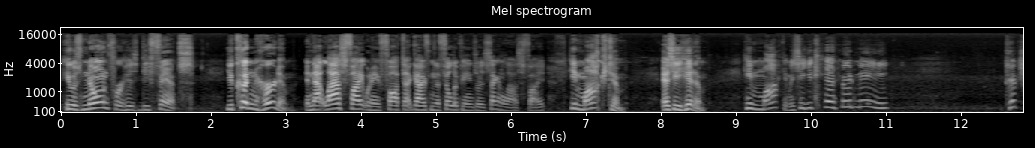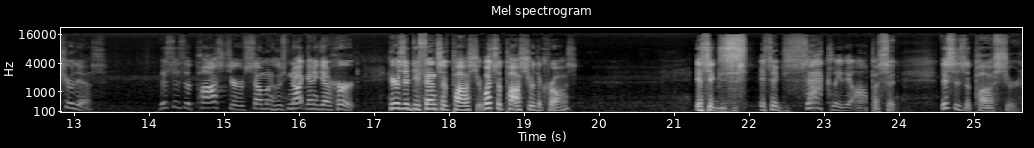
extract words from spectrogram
He was known for his defense. You couldn't hurt him. In that last fight, when he fought that guy from the Philippines, or the second last fight, he mocked him as he hit him. He mocked him. He said, You can't hurt me. Picture this. This is the posture of someone who's not going to get hurt. Here's a defensive posture. What's the posture of the cross? It's, ex- it's exactly the opposite. This is the posture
